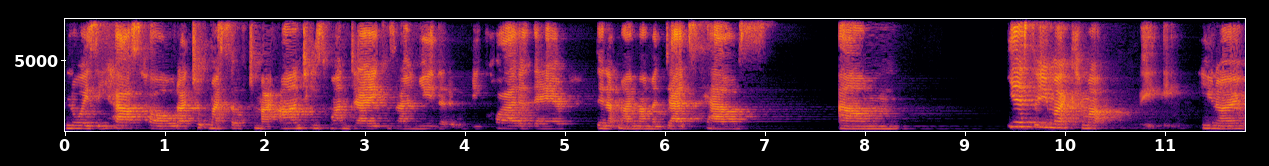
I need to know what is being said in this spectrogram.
noisy household. I took myself to my auntie's one day because I knew that it would be quieter there. than at my mum and dad's house. Um, yeah, so you might come up, you know,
